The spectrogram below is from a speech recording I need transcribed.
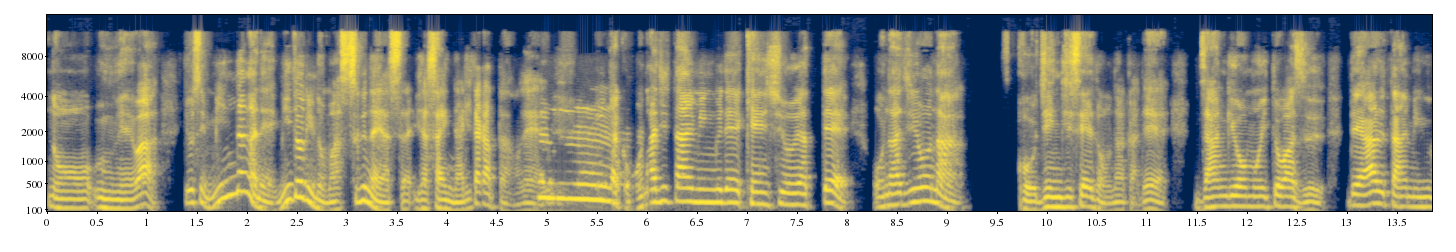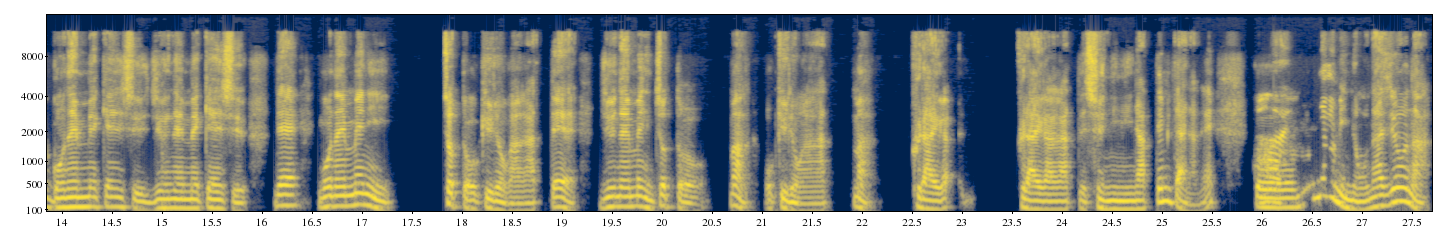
の運営は、要するにみんながね、緑のまっすぐな野菜野菜になりたかったので、とうん。にかく同じタイミングで研修をやって、同じようなこう人事制度の中で残業も厭わず、で、あるタイミング5年目研修、10年目研修、で、5年目にちょっとお給料が上がって、10年目にちょっと、まあ、お給料が上がっ、まあ、位が、位が上がって主任になってみたいなね。こう、はい、みんながみんな同じような、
